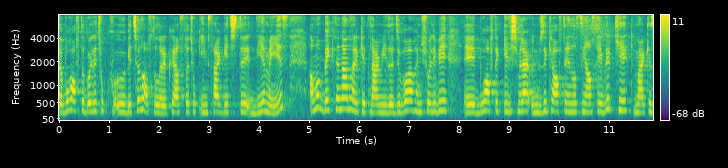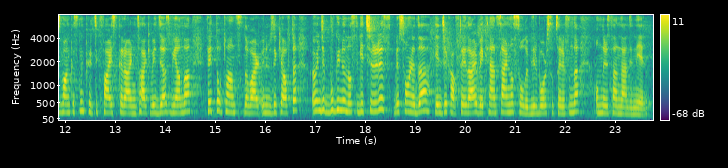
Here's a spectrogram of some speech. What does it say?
Ee, Bu hafta böyle çok e, geçen haftalara kıyasla çok iyimser geçti diyemeyiz. Ama beklenen hareketler miydi acaba? Hani şöyle bir e, bu haftaki gelişmeler önümüzdeki haftaya nasıl yansıyabilir ki? Merkez Bankası'nın kritik faiz kararını takip edeceğiz. Bir yandan FED toplantısı da var önümüzdeki hafta. Önce bugünü nasıl geçiririz ve sonra da gelecek haftaya dair beklentiler nasıl olabilir borsa tarafında? Onları senden dinleyelim.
